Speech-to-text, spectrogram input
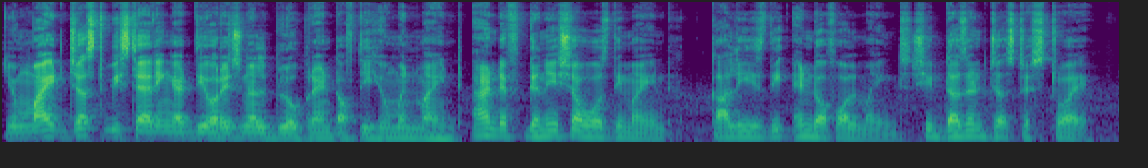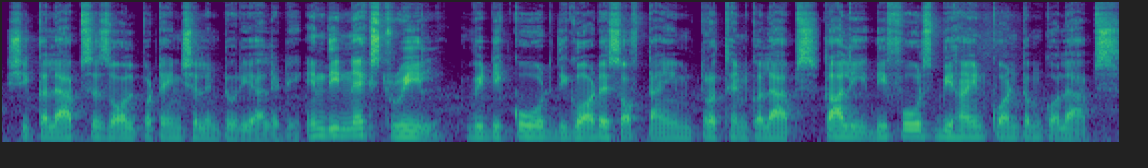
You might just be staring at the original blueprint of the human mind. And if Ganesha was the mind, Kali is the end of all minds. She doesn't just destroy, she collapses all potential into reality. In the next reel, we decode the goddess of time, truth, and collapse, Kali, the force behind quantum collapse.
